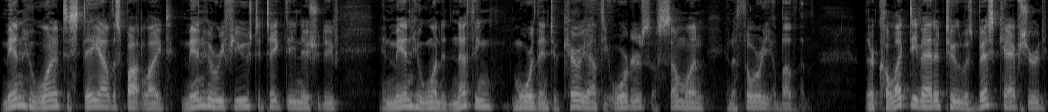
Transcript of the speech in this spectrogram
Men who wanted to stay out of the spotlight, men who refused to take the initiative, and men who wanted nothing more than to carry out the orders of someone in authority above them. Their collective attitude was best captured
